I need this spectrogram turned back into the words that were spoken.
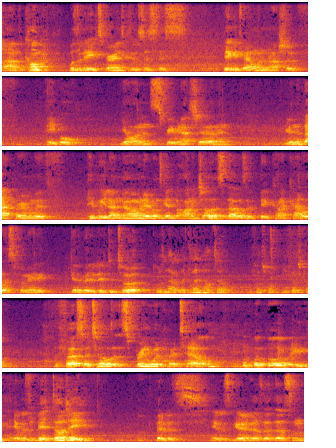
Uh, the comp was a big experience because it was just this big adrenaline rush of people yelling and screaming at you, and then you're in the back room with people you don't know, and everyone's getting behind each other. So that was a big kind of catalyst for me to get a bit addicted to it. Wasn't that at the Glen Hotel? The first one? Your first come? The first hotel was at the Springwood Hotel. Mm. It was a bit dodgy, but it was it was good. There was, a, there was some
